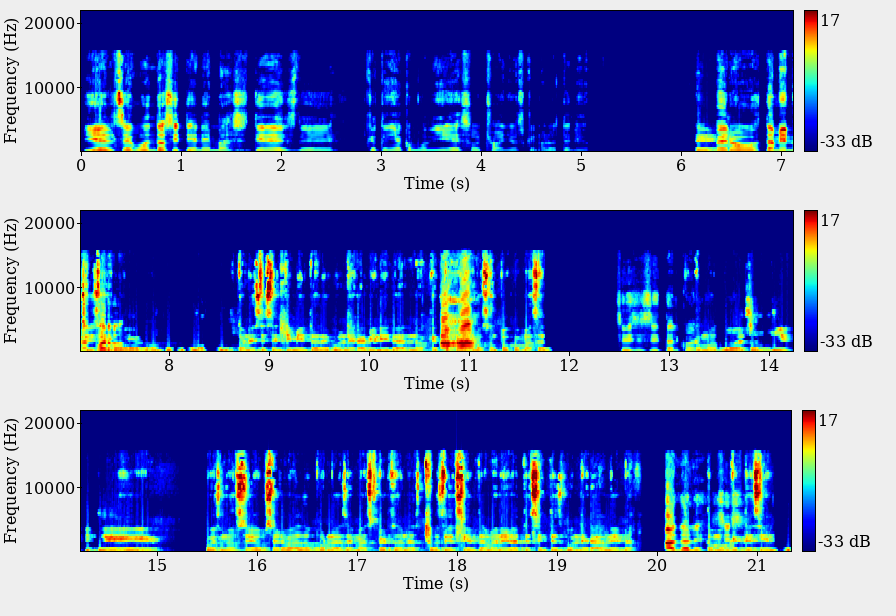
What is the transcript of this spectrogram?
Y el segundo sí tiene más. Tiene desde que tenía como diez, ocho años que no lo he tenido. Pero también me acuerdo. con ese sentimiento de vulnerabilidad, ¿no? Que tocamos un poco más. Sí, sí, sí, tal cual. Como todo el sentirte pues no sé, observado por las demás personas, pues de cierta manera te sientes vulnerable, ¿no? Ándale. Como que te sientes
